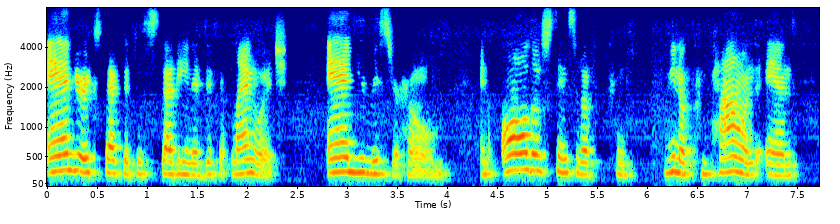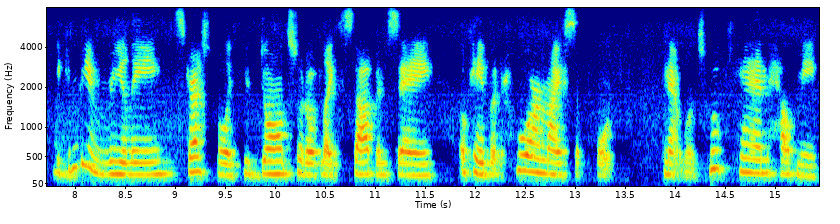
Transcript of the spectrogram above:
and you're expected to study in a different language and you miss your home and all those things sort of you know compound and it can be really stressful if you don't sort of like stop and say okay, but who are my support networks? Who can help me?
